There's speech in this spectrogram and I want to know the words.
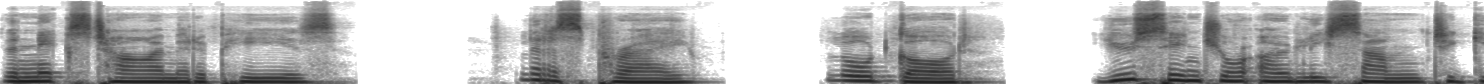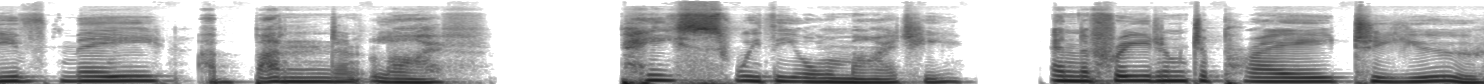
the next time it appears. Let us pray. Lord God, you sent your only Son to give me abundant life, peace with the Almighty, and the freedom to pray to you.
